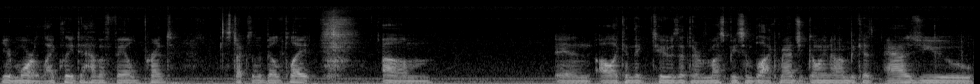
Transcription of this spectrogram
you're more likely to have a failed print stuck to the build plate. Um, and all I can think too is that there must be some black magic going on because as you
